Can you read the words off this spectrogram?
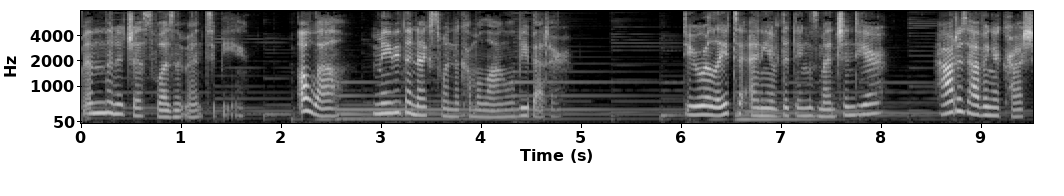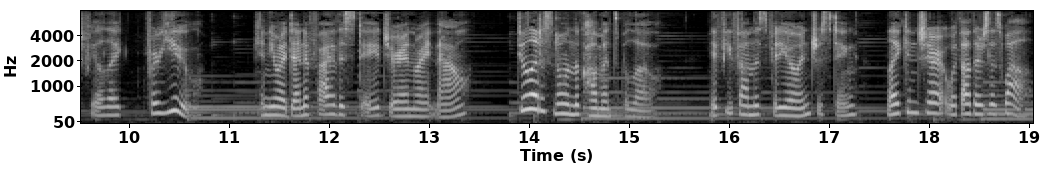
and that it just wasn't meant to be. Oh well, maybe the next one to come along will be better. Do you relate to any of the things mentioned here? How does having a crush feel like for you? Can you identify the stage you're in right now? Do let us know in the comments below. If you found this video interesting, like and share it with others as well.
